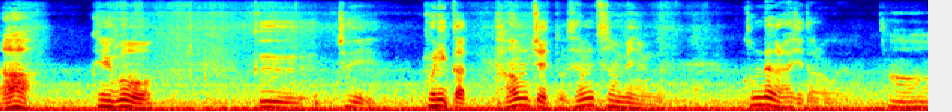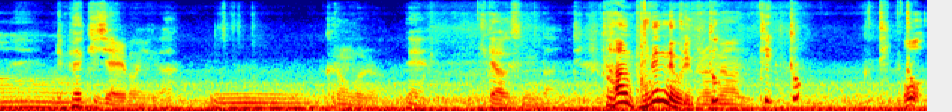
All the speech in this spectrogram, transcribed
아 그리고 그 저희 보니까 다음 주에 또 세븐틴 선배님 컴백을 하시더라고요 어... 리패키지 앨범인가? 오... 그런 걸로. 네 기대하겠습니다. 다음 보겠네 우리 그러면. 틱톡? 어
